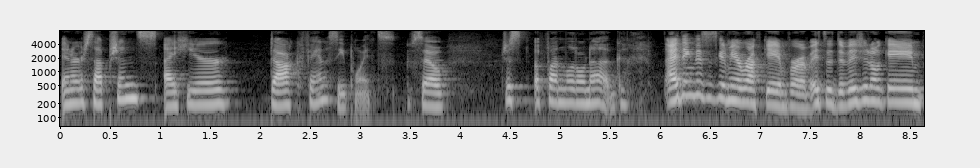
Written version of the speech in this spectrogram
interceptions, I hear, dock fantasy points. So just a fun little nug. I think this is going to be a rough game for him. It's a divisional game.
